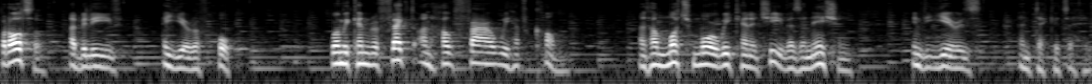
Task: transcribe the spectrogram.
but also, I believe, a year of hope, when we can reflect on how far we have come and how much more we can achieve as a nation in the years and decades ahead.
